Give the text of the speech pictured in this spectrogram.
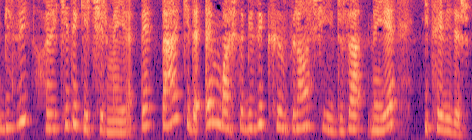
bizi harekete geçirmeye ve belki de en başta bizi kızdıran şeyi düzeltmeye itebilir.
